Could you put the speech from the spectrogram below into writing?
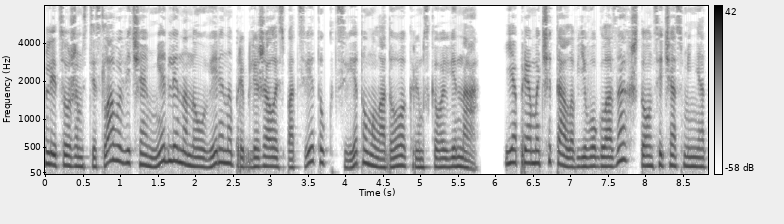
Лицо же Мстиславовича медленно, но уверенно приближалось по цвету к цвету молодого крымского вина. Я прямо читала в его глазах, что он сейчас меня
